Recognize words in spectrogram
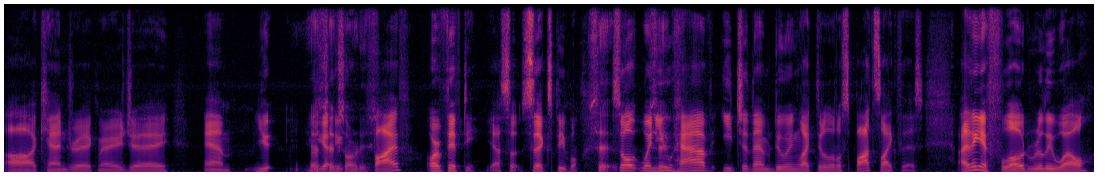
uh kendrick mary j m you, you got- six artists. five or 50 yeah so six people Si- So when you have each of them doing like their little spots like this, I think it flowed really well.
